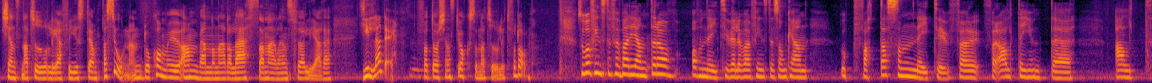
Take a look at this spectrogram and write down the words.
känns naturliga för just den personen. Då kommer ju användarna eller läsarna eller ens följare gilla det. Mm. För då känns det också naturligt för dem. Så vad finns det för varianter av, av native eller vad finns det som kan uppfattas som native? För, för allt är ju inte allt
